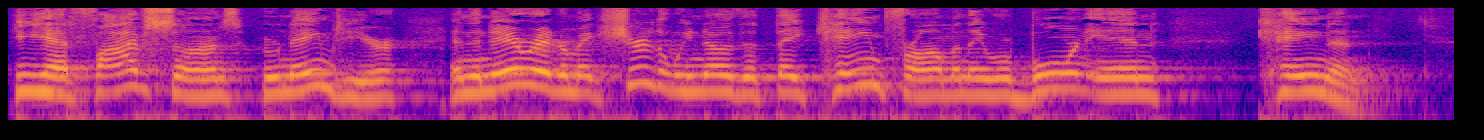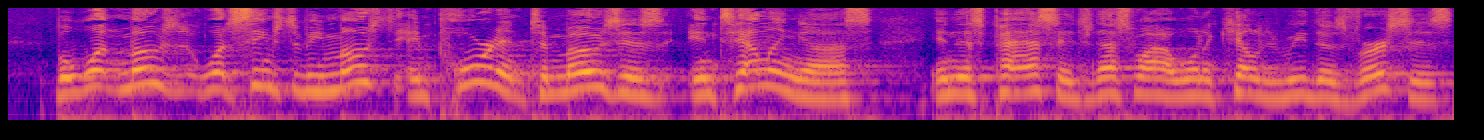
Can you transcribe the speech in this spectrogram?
he had five sons who are named here. And the narrator makes sure that we know that they came from and they were born in Canaan. But what, Moses, what seems to be most important to Moses in telling us in this passage, that's why I wanted Kelly to read those verses,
